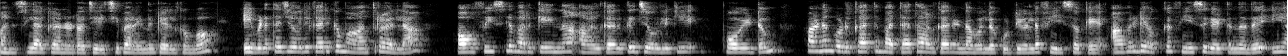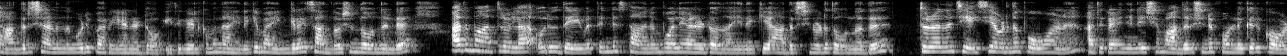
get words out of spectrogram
മനസ്സിലാക്കുകയാണ് കേട്ടോ. ചേച്ചി പറയുന്നത് കേൾക്കുമ്പോൾ ഇവിടുത്തെ ജോലിക്കാർക്ക് മാത്രമല്ല ഓഫീസിൽ വർക്ക് ചെയ്യുന്ന ആൾക്കാർക്ക് ജോലിക്ക് പോയിട്ടും പണം കൊടുക്കാത്ത പറ്റാത്ത ആൾക്കാരുണ്ടാവുമല്ലോ കുട്ടികളുടെ ഫീസൊക്കെ. അവരുടെ ഒക്കെ ഫീസ് കെട്ടുന്നത് ഈ ആദർശാണെന്നും കൂടി പറയാണ് കേട്ടോ ഇത് കേൾക്കുമ്പോൾ നയനയ്ക്ക് ഭയങ്കര സന്തോഷം തോന്നുന്നുണ്ട്. അത് മാത്രമല്ല ഒരു ദൈവത്തിന്റെ സ്ഥാനം പോലെയാണ് കേട്ടോ നയനയ്ക്ക് ആദർശിനോട് തോന്നുന്നത്. തുടർന്ന് ചേച്ചി അവിടുന്ന് പോവാണ്. അത് കഴിഞ്ഞതിന് ശേഷം ആദർശിന്റെ ഫോണിലേക്ക് ഒരു കോൾ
